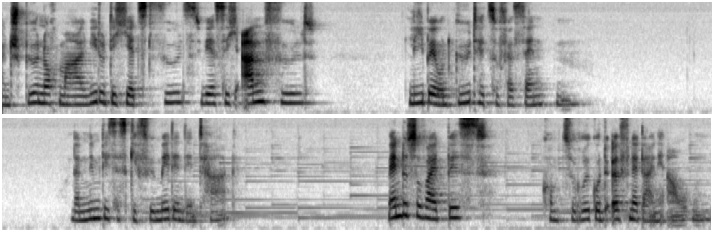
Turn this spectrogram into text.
Dann spür nochmal, wie du dich jetzt fühlst, wie es sich anfühlt, Liebe und Güte zu versenden. Und dann nimm dieses Gefühl mit in den Tag. Wenn du soweit bist, komm zurück und öffne deine Augen.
